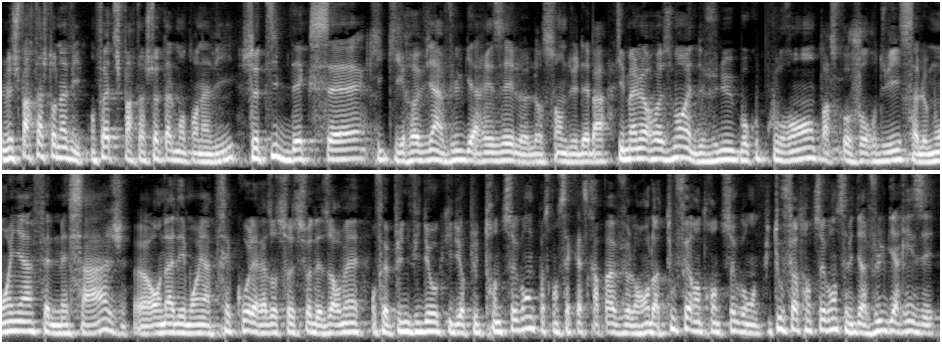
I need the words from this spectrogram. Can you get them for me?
mais je partage ton avis. En fait, je partage totalement ton avis. Ce type d'excès qui, qui revient à vulgariser l'ensemble du débat, qui malheureusement est devenu beaucoup courant parce qu'aujourd'hui, ça le moyen fait le message. Euh, on a des moyens très courts. Les réseaux sociaux, désormais, on fait plus une vidéo qui dure plus de 30 secondes parce qu'on sait qu'elle sera pas. Alors, on doit tout faire en 30 secondes. Puis tout faire en 30 secondes, ça veut dire vulgariser.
